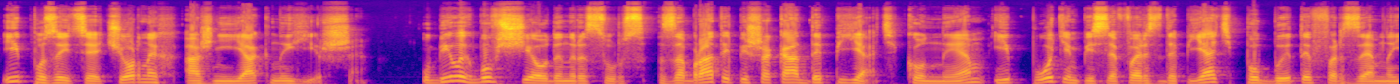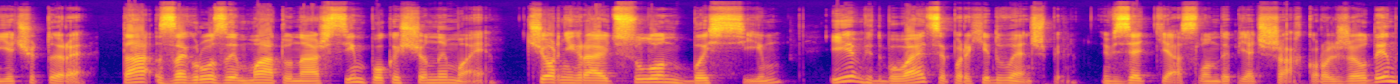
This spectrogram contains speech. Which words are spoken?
і позиція чорних аж ніяк не гірше. У білих був ще один ресурс забрати пішака d5 конем, і потім після ферзь d5 побити ферзем на e4. Та загрози мату на h7 поки що немає. Чорні грають слон b7, і відбувається перехід в еншпіль. Взяття слон d5 шах, король g1,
